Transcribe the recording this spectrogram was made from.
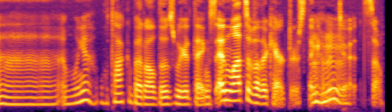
Uh, and well, yeah, we'll talk about all those weird things and lots of other characters that come into it. So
